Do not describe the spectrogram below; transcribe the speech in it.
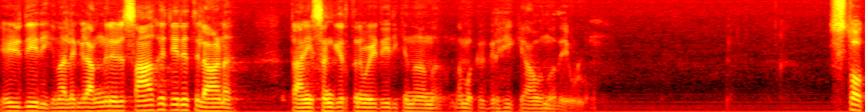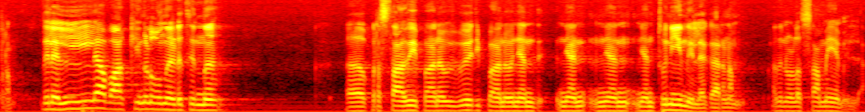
എഴുതിയിരിക്കുന്നത്. അല്ലെങ്കിൽ അങ്ങനെ ഒരു സാഹചര്യത്തിലാണ് താൻ ഈ സങ്കീർത്തനം എഴുതിയിരിക്കുന്നതെന്ന് നമുക്ക് ഗ്രഹിക്കാവുന്നതേ ഉള്ളൂ. സ്തോത്രം. ഇതിലെല്ലാ വാക്യങ്ങളും ഒന്ന് എടുത്തിന്ന് പ്രസ്താവിപ്പാനോ വിവരിപ്പാനോ ഞാൻ ഞാൻ ഞാൻ ഞാൻ തുനിയുന്നില്ല കാരണം അതിനുള്ള സമയമില്ല.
